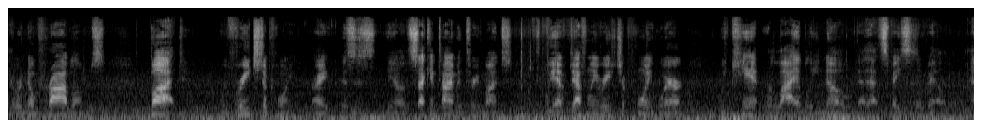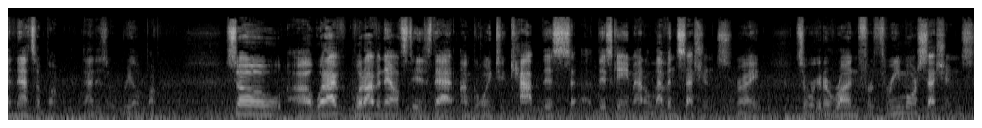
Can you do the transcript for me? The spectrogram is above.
There were no problems, but we've reached a point, right? This is you know the second time in three months. We have definitely reached a point where we can't reliably know that that space is available, and that's a bummer. That is a real bummer. So uh, what I've what I've announced is that I'm going to cap this uh, this game at 11 sessions, right? So we're going to run for three more sessions,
